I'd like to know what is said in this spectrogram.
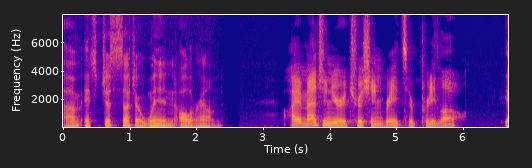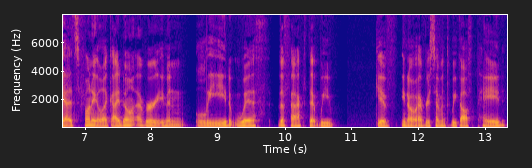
Um, it's just such a win all around. I imagine your attrition rates are pretty low. Yeah, it's funny. Like I don't ever even lead with the fact that we give you know every seventh week off paid.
